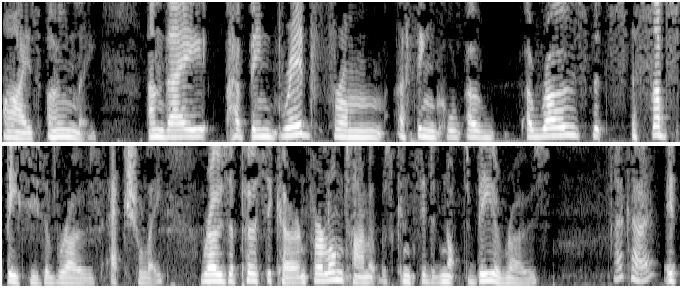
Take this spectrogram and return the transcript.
Eyes Only. And they have been bred from a thing called a, a rose that's a subspecies of rose, actually, Rosa persica, and for a long time it was considered not to be a rose. Okay. It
